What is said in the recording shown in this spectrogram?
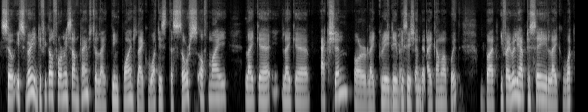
so it's very difficult for me sometimes to like pinpoint like what is the source of my like a uh, like a uh, action or like creative okay. decision that i come up with but if i really have to say like what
